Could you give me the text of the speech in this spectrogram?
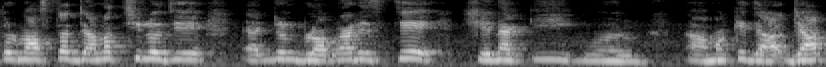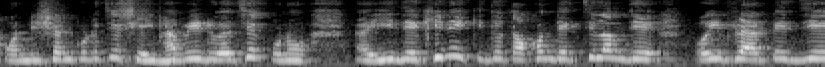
তোর মাস্টার জানাচ্ছিল যে একজন ব্লগার এসছে, সে নাকি আমাকে যা যা কন্ডিশন করেছে সেইভাবেই রয়েছে, কোনো ই দেখিনি। কিন্তু তখন দেখছিলাম যে ওই ফ্ল্যাটের যে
